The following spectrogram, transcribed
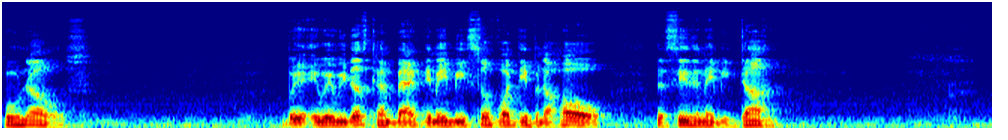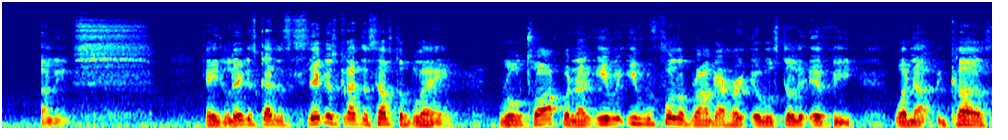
Who knows? But if he does come back, they may be so far deep in the hole, the season may be done. I mean, hey, the Lakers got the Lakers got themselves to blame. Real talk, not even even before LeBron got hurt, it was still iffy, whatnot, because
